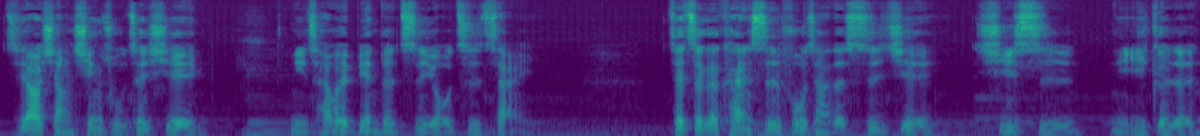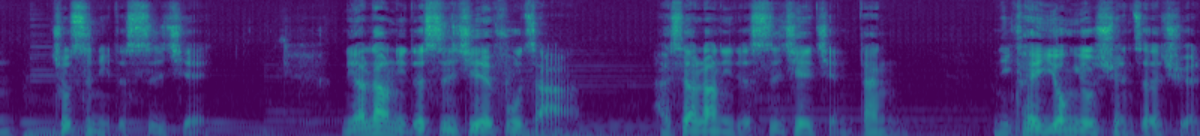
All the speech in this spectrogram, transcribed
只要想清楚这些，你才会变得自由自在。在这个看似复杂的世界，其实你一个人就是你的世界。你要让你的世界复杂，还是要让你的世界简单？你可以拥有选择权。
